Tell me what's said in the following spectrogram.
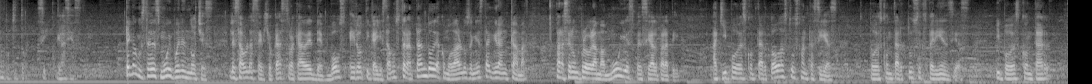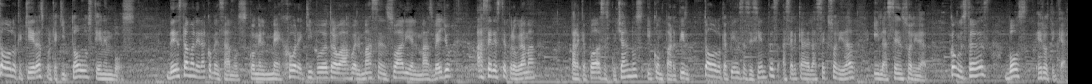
un poquito. Sí, gracias. Tengan ustedes muy buenas noches. Les habla Sergio Castro acá de, de Voz Erótica y estamos tratando de acomodarnos en esta gran cama para hacer un programa muy especial para ti. Aquí puedes contar todas tus fantasías, puedes contar tus experiencias y puedes contar todo lo que quieras porque aquí todos tienen voz. De esta manera comenzamos con el mejor equipo de trabajo, el más sensual y el más bello, a hacer este programa para que puedas escucharnos y compartir todo lo que piensas y sientes acerca de la sexualidad y la sensualidad. Con ustedes, Voz Erótica.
